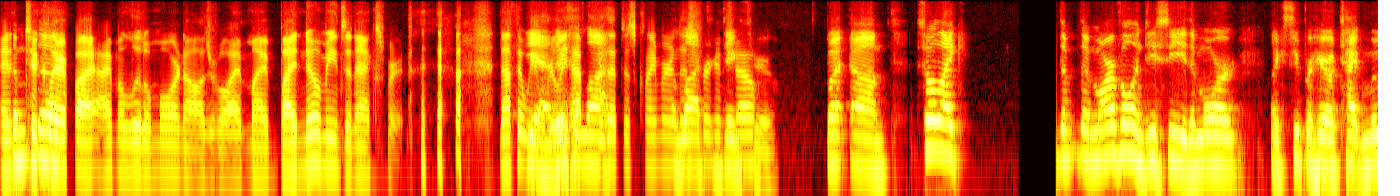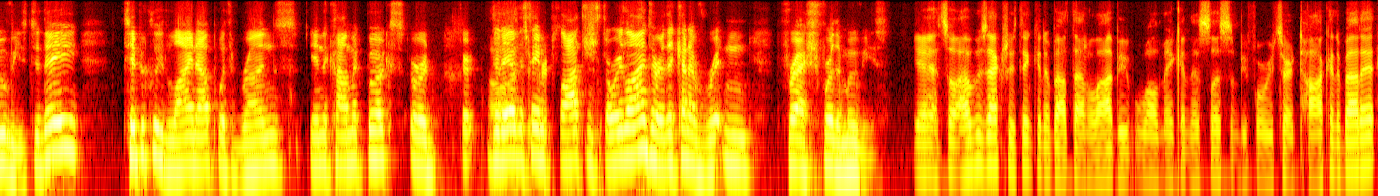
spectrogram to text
And The- to the- clarify, I'm a little more knowledgeable. I'm my, by no means an expert. Not that we Yeah, really have to lot- do that disclaimer a in this lot to friggin' dig show. through. But um, so like, the the Marvel and DC, the more like superhero type movies, do they typically line up with runs in the comic books, or, or do Oh, they have the same plots and storylines, or are they kind of written fresh for the movies? Yeah, so I was actually thinking about that a lot while making this list and before we started talking about it.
